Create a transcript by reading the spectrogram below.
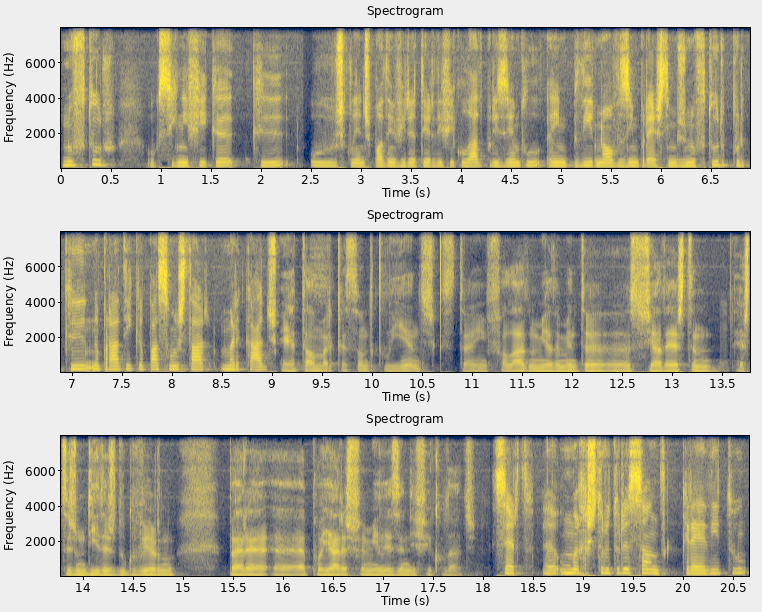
no futuro, o que significa que os clientes podem vir a ter dificuldade, por exemplo, em pedir novos empréstimos no futuro, porque na prática passam a estar marcados. É a tal marcação de clientes que se tem falado, nomeadamente associada a esta, estas medidas do governo para uh, apoiar as famílias em dificuldades. Certo. Eh, uma reestruturação de crédito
